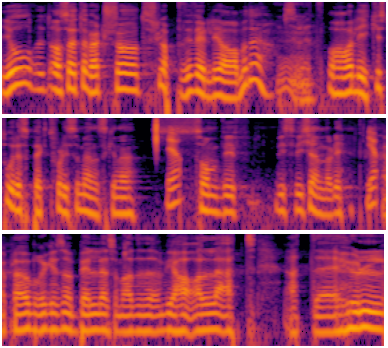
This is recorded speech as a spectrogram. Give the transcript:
Jo, altså etter hvert så slapper vi veldig av med det. Absolutt. Og har like stor respekt for disse menneskene Ja. som vi, hvis vi kjenner dem. Jeg pleier å bruke et sånt bilde som at vi har alle et, et eh, hull,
